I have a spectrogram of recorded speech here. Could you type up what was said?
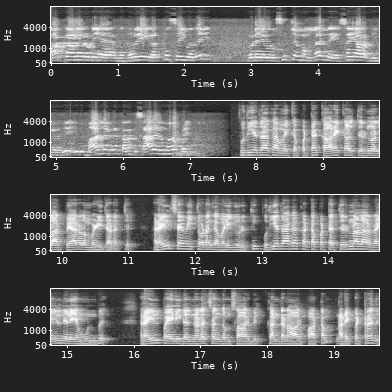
வாக்காளருடைய அந்த முறையை ரத்து செய்வதை உடைய ஒரு சூட்சமம் தான் இந்த எஸ்ஐஆர் அப்படிங்கிறது. இது பாஜக தனக்கு சாதகமாக பயன்படுத்தி. புதியதாக அமைக்கப்பட்ட காரைக்கால் திருநள்ளார் பேரளம் வழித்தடத்தில் ரயில் சேவை தொடங்க வலியுறுத்தி புதியதாக கட்டப்பட்ட திருநள்ளார் ரயில் நிலையம் முன்பு ரயில் பயணிகள் நலச்சங்கம் சார்பில் கண்டன ஆர்ப்பாட்டம் நடைபெற்றது.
